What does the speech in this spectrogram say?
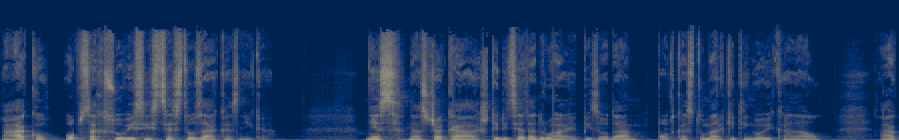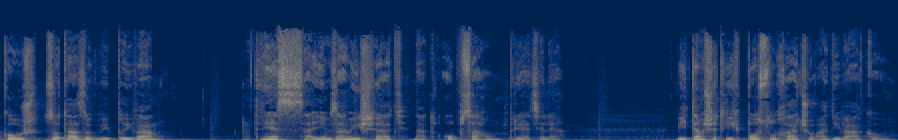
A ako obsah súvisí s cestou zákazníka? Dnes nás čaká 42. epizóda podcastu Marketingový kanál a ako už z otázok vyplýva, dnes sa idem zamýšľať nad obsahom priatelia. Vítam všetkých poslucháčov a divákov.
